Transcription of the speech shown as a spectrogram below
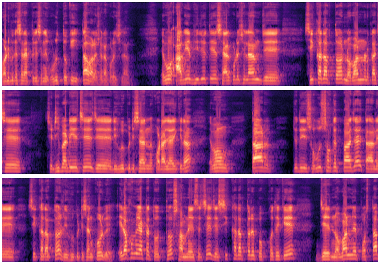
মডিফিকেশান অ্যাপ্লিকেশনের গুরুত্ব কী, তাও আলোচনা করেছিলাম। এবং আগের ভিডিওতে শেয়ার করেছিলাম যে শিক্ষা দপ্তর নবান্নর কাছে চিঠি পাঠিয়েছে যে রিভিউ পিটিশন করা যায় কিনা এবং তার যদি সবুজ সংকেত পাওয়া যায় তাহলে শিক্ষা দপ্তর রিভিউ পিটিশন করবে। এরকমই একটা তথ্য সামনে এসেছে যে শিক্ষা দপ্তরের পক্ষ থেকে যে নবান্নের প্রস্তাব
